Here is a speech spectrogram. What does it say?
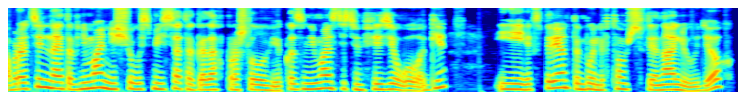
Обратили на это внимание еще в 80-х годах прошлого века, занимались этим физиологи, и эксперименты были в том числе на людях.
